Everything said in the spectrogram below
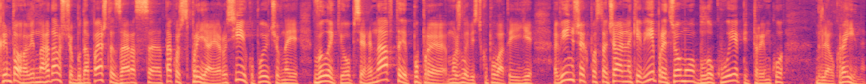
Крім того, він нагадав, що Будапешт зараз е, також сприяє Росії, купуючи в неї великі обсяги нафти, попри можливість купувати її в інших постачальників, і при цьому блокує підтримку для України.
